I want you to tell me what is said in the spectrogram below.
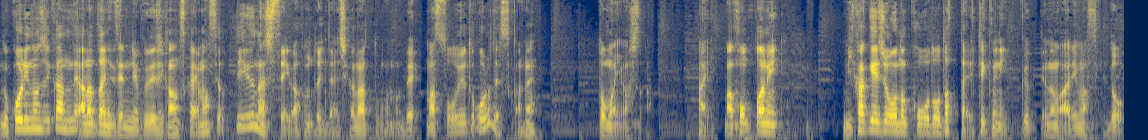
残りの時間であなたに全力で時間を使いますよっていうような姿勢が本当に大事かなと思うので、まあそういうところですかね。と思いました。はい。まあ本当に見かけ上の行動だったりテクニックっていうのもありますけど、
